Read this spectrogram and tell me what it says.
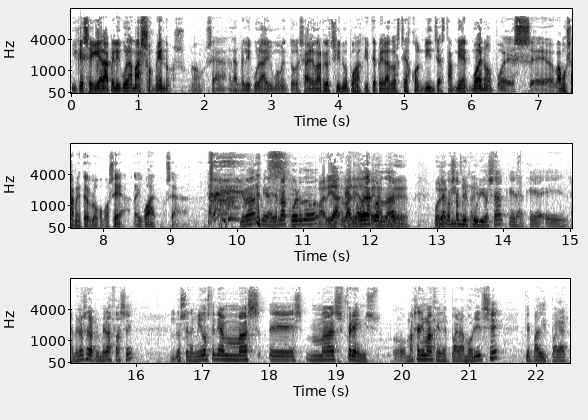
Y que seguía la película más o menos, ¿no? O sea, en la película hay un momento que sale el barrio chino, pues aquí te pega dos hostias con ninjas también. Bueno, pues eh, vamos a meterlo como sea, da igual, o sea... Yo, mira, yo me acuerdo, me acabo de acordar una cosa muy curiosa, que era que, eh, al menos en la primera fase, mm. los enemigos tenían más, eh, más frames o más animaciones para morirse que para disparar.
